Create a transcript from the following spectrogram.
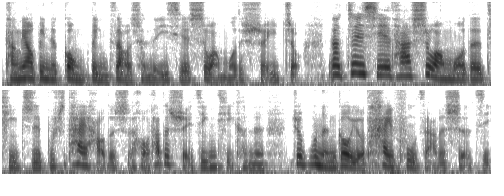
糖尿病的共病造成的一些视网膜的水肿。那这些它视网膜的体质不是太好的时候，它的水晶体可能就不能够有太复杂的设计。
